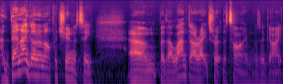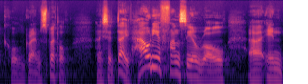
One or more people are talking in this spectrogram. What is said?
And then I got an opportunity, um, but the lab director at the time was a guy called Graham Spittle. And he said, Dave, how do you fancy a role uh, in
